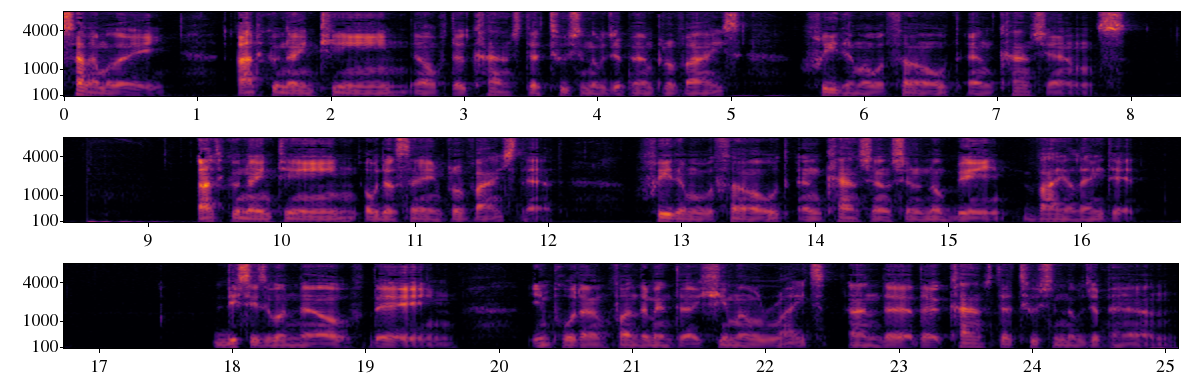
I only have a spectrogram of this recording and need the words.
Solemnly, Article 19 of the Constitution of Japan provides freedom of thought and conscience. Article 19 of the same provides that freedom of thought and conscience shall not be violated. This is one of the important fundamental human rights under the Constitution of Japan.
